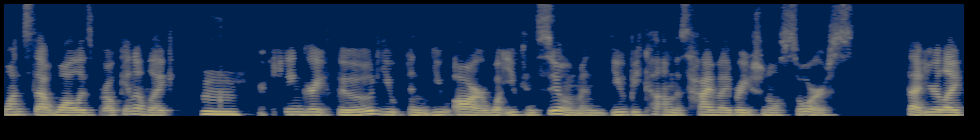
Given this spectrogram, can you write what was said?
once that wall is broken of like Mm. you're eating great food you and you are what you consume and you become this high vibrational source that you're like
